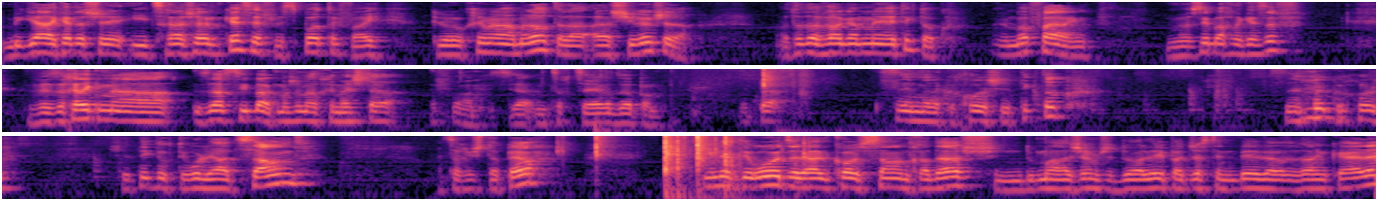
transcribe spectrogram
בגלל הקטע שהיא צריכה לשלם כסף לספוטיפיי, כאילו לוקחים לה עמלות על, על השירים שלה. אותו דבר גם טיקטוק, הם לא פיירים, הם עושים אחלה כסף, וזה חלק מה... זה הסיבה, כמו שאומרת לכם, יש את ה... איפה? אני צריך לצייר את זה עוד פעם. את הסמל הכחול של טיקטוק. סמל הכחול של טיקטוק, תראו ליד סאונד, אני צריך להשתפר. הנה תראו את זה ליד כל סאונד חדש, דוגמה השם של דואה ליפה, ג'סטין ביבר ודברים כאלה,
